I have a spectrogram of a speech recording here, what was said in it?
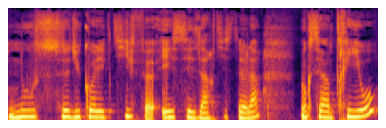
nous ceux du collectif et ces artistes là. Donc c'est un trio.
